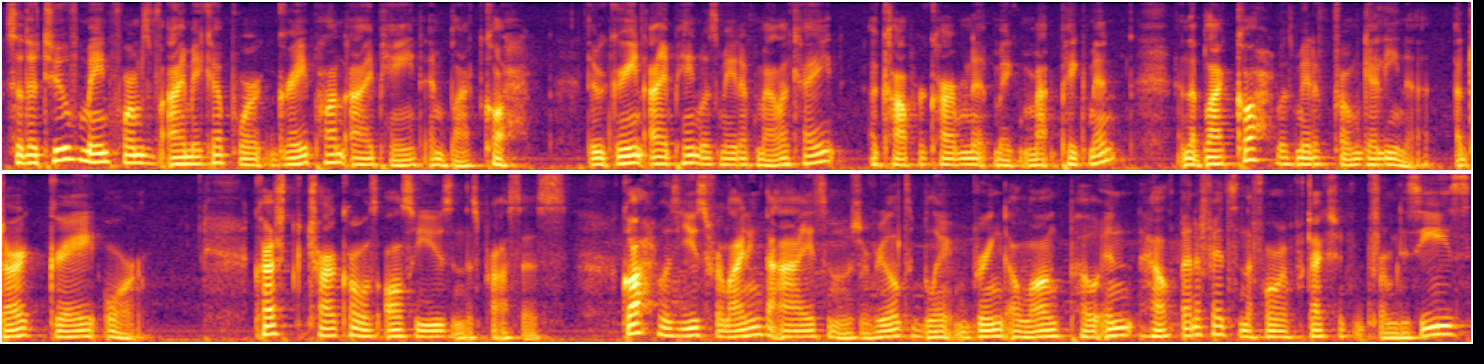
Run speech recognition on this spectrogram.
So the two main forms of eye makeup were gray pond eye paint and black kohl. The green eye paint was made of malachite, a copper carbonate pigment, and the black kohl was made from galena, a dark gray ore. Crushed charcoal was also used in this process. Kohl was used for lining the eyes and was revealed to bring along potent health benefits in the form of protection from disease,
